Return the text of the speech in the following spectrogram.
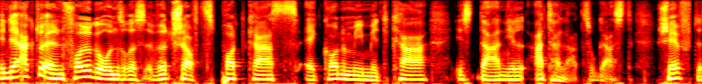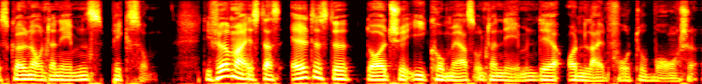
In der aktuellen Folge unseres Wirtschaftspodcasts Economy mit K ist Daniel Attala zu Gast, Chef des Kölner Unternehmens Pixum. Die Firma ist das älteste deutsche E-Commerce-Unternehmen der Online-Fotobranche.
